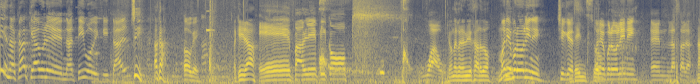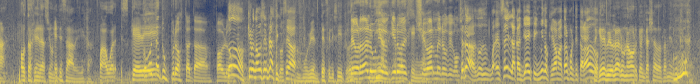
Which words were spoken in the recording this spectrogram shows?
alguien acá que hable nativo digital? Sí, acá. Ok. Aquí irá. Eh, Pable Pico. Wow. ¿Qué onda con el viejardo? Mario Pergolini, chiques. Denso. Mario Pergolini en la sala. Ah, otra generación. Este sabe, vieja. Power Scary. ¿Cómo está tu próstata, Pablo? No, no, no, quiero una bolsa de plástico, o sea. Muy bien, te felicito. De eh. verdad, lo Genial, único que quiero es genial. llevarme lo que compré. Ya está, ¿sabes la cantidad de pingüinos que va a matar por este tarado? Te querés violar a una orca encallada también.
